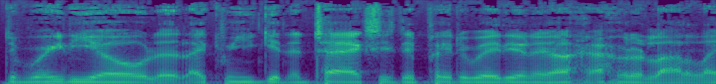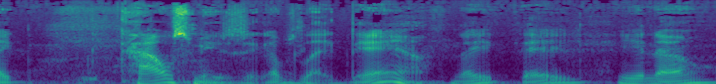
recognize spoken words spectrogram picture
the radio, like when you get in the taxis, they play the radio. And I I heard a lot of like house music. I was like, damn, they they you know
